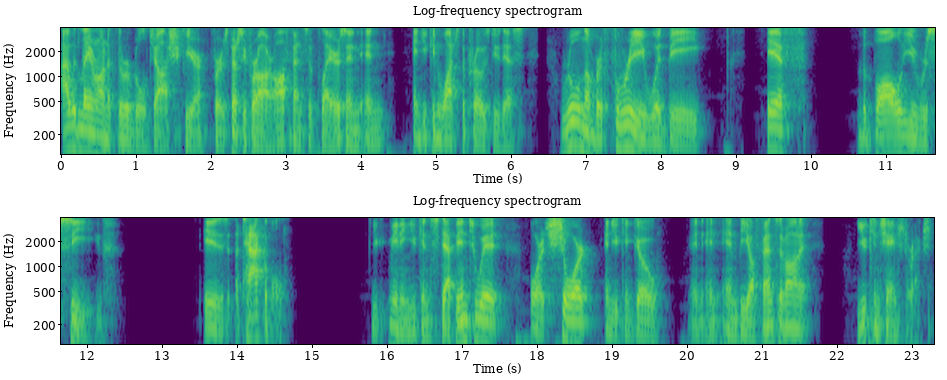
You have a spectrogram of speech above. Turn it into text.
I would layer on a third rule, Josh, here for especially for our offensive players, and and and you can watch the pros do this. Rule number three would be if the ball you receive is attackable, you, meaning you can step into it or it's short and you can go and, and, and be offensive on it you can change direction.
